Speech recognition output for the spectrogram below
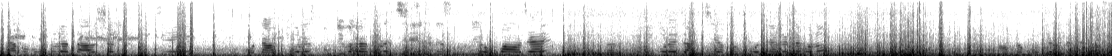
দেখো বন্ধুরা তালসারির নিচে ওর নাম কি বলে স্কুটি ভাড়া করেছি এখানে স্কুটিও পাওয়া যায় আমরা স্কুটি করে যাচ্ছি এখন কোন জায়গাটা বলো আমরা কোন জায়গাটা যাচ্ছি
